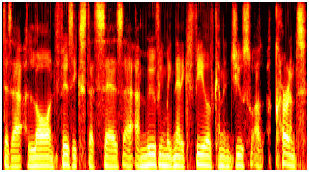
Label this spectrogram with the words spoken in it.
there's a law in physics that says a, a moving magnetic field can induce a, a current.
